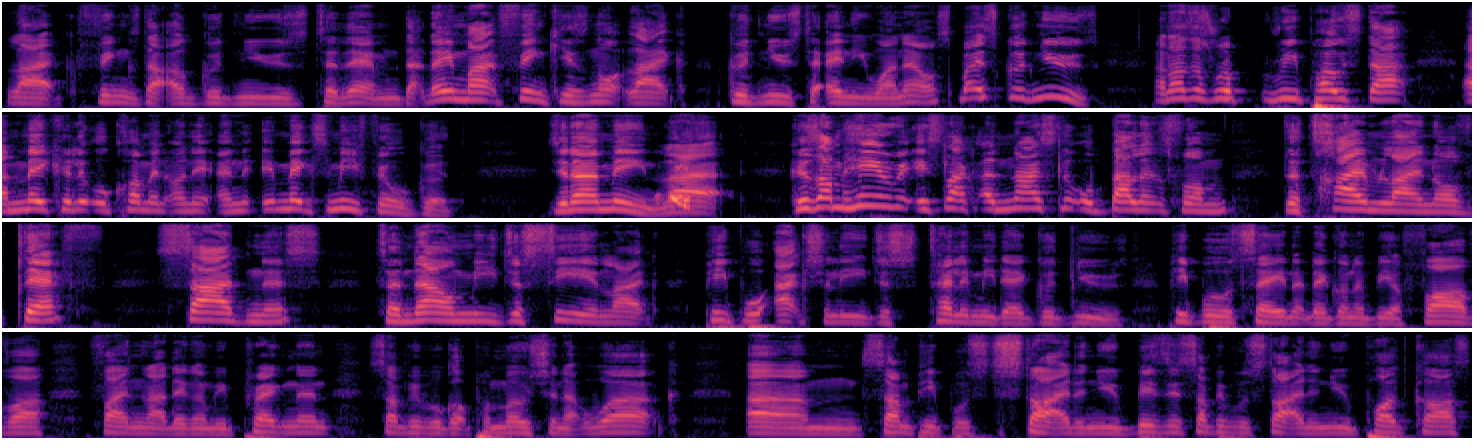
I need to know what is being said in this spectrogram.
like things that are good news to them that they might think is not like good news to anyone else, but it's good news. And I'll just re- repost that and make a little comment on it, and it makes me feel good. Do you know what I mean? Like, because I'm hearing it's like a nice little balance from the timeline of death, sadness, to now me just seeing like people actually just telling me their good news. People saying that they're going to be a father, finding out they're going to be pregnant. Some people got promotion at work. Um, some people started a new business. Some people started a new podcast.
